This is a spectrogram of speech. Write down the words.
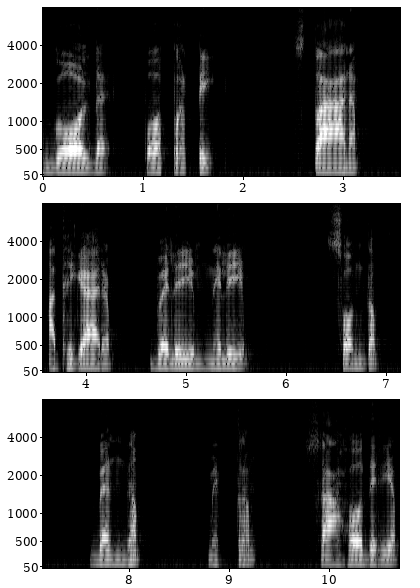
ഗോൾഡ് പ്രോപ്പർട്ടി സ്ഥാനം അധികാരം വിലയും നിലയും സ്വന്തം ബന്ധം മിത്രം സാഹോദര്യം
